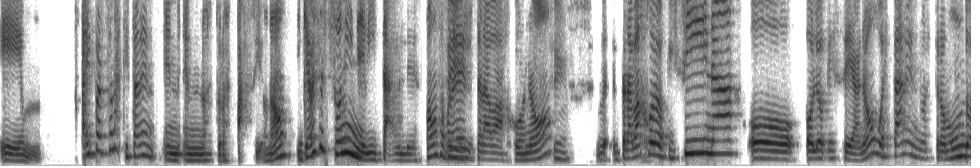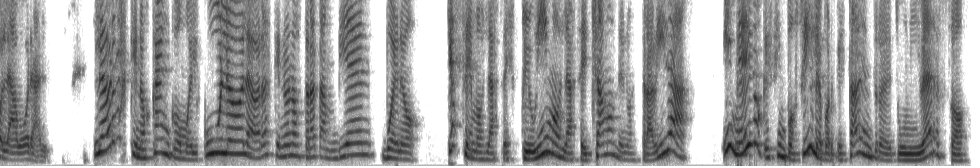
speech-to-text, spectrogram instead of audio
em, hay personas que están en, nuestro espacio, ¿no? Y que a veces son inevitables. Vamos a poner el trabajo, ¿no? Sí. Trabajo de oficina o, o lo que sea, ¿no? O están en nuestro mundo laboral. La verdad es que nos caen como el culo, la verdad es que no nos tratan bien. Bueno, ¿qué hacemos? ¿Las excluimos, las echamos de nuestra vida? Y me digo que es imposible porque está dentro de tu universo.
